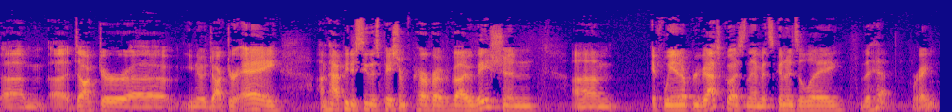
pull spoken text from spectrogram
um, uh, Doctor, uh, you know, Doctor A, I'm happy to see this patient for perioperative evaluation. Um, if we end up revascularizing them, it's going to delay the hip, right?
